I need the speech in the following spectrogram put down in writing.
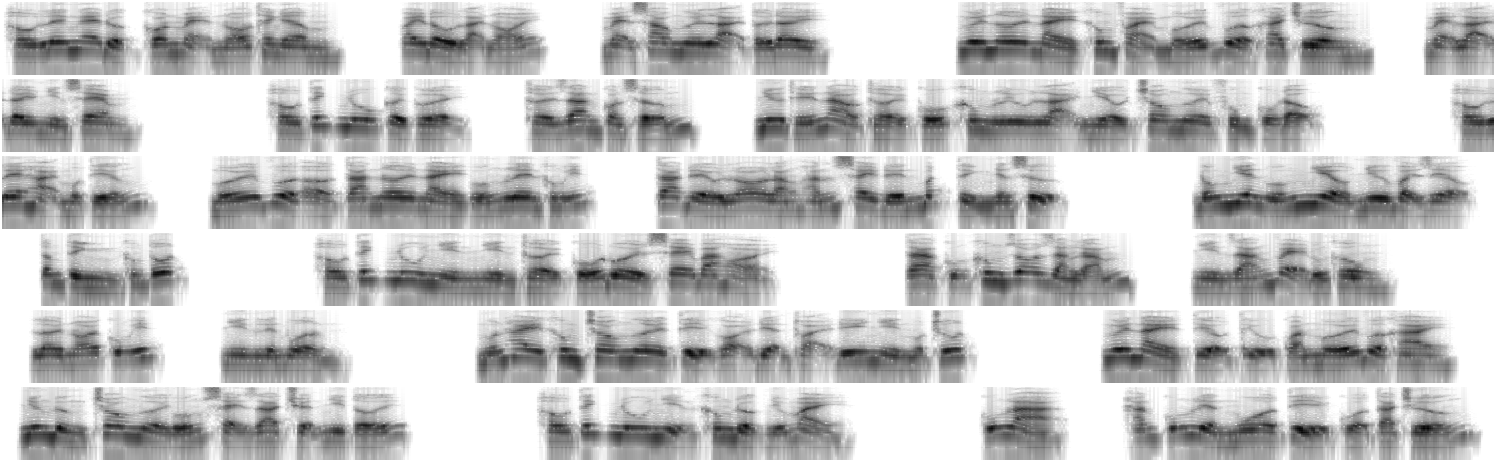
Hầu Lê nghe được con mẹ nó thanh âm, quay đầu lại nói, mẹ sao ngươi lại tới đây? Ngươi nơi này không phải mới vừa khai trương, mẹ lại đây nhìn xem. Hầu Tích Nhu cười cười, thời gian còn sớm, như thế nào thời cố không lưu lại nhiều cho ngươi phủng cổ động. Hầu Lê hại một tiếng, mới vừa ở ta nơi này uống lên không ít, ta đều lo lắng hắn say đến bất tỉnh nhân sự. Đống nhiên uống nhiều như vậy rượu, tâm tình không tốt. Hầu Tích Nhu nhìn nhìn thời cố đuổi xe ba hỏi. Ta cũng không rõ ràng lắm, nhìn dáng vẻ đúng không? Lời nói cũng ít, nhìn liền buồn. Muốn hay không cho ngươi tỷ gọi điện thoại đi nhìn một chút. Ngươi này tiểu tiểu quán mới vừa khai, nhưng đừng cho người uống xảy ra chuyện như tới. Hầu tích nhu nhịn không được những mày. Cũng là, hắn cũng liền mua tỷ của ta trướng.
